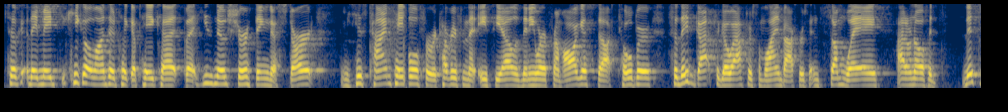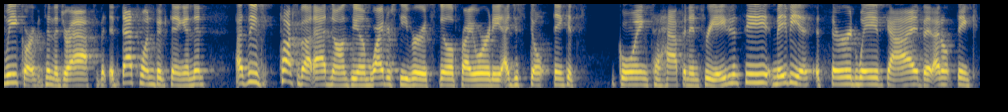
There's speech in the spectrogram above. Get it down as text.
took they made Kiko Alonso take a pay cut, but he's no sure thing to start. His timetable for recovery from that ACL is anywhere from August to October. So they've got to go after some linebackers in some way. I don't know if it's this week or if it's in the draft, but that's one big thing. And then, as we've talked about ad nauseum, wide receiver is still a priority. I just don't think it's going to happen in free agency. Maybe a, a third wave guy, but I don't think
